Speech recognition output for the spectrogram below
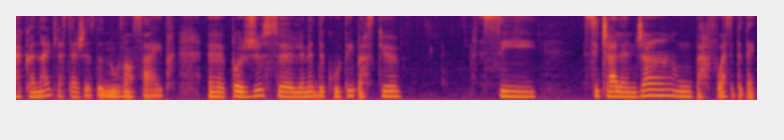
reconnaître la sagesse de nos ancêtres, euh, pas juste euh, le mettre de côté parce que c'est c'est challengeant ou parfois c'est peut-être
